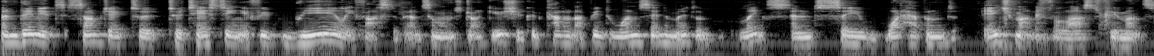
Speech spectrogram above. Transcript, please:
And then it's subject to, to testing. If you're really fussed about someone's drug use, you could cut it up into one centimetre lengths and see what happened each month for the last few months.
